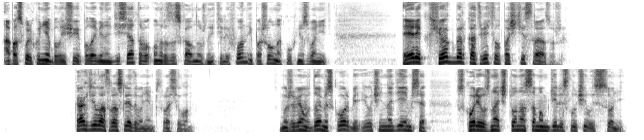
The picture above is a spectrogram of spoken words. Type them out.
А поскольку не было еще и половины десятого, он разыскал нужный телефон и пошел на кухню звонить. Эрик Хёкберг ответил почти сразу же. «Как дела с расследованием?» — спросил он. «Мы живем в доме скорби и очень надеемся вскоре узнать, что на самом деле случилось с Соней.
